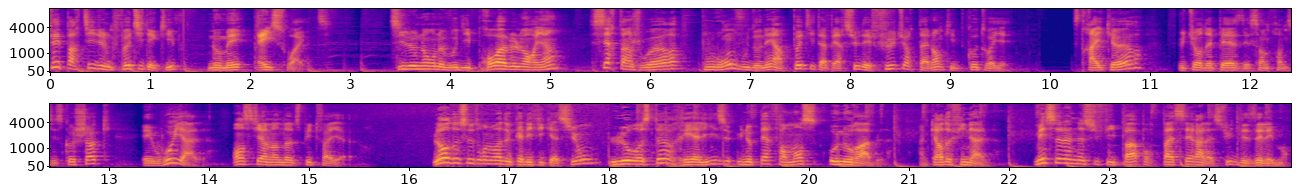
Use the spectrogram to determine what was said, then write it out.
fait partie d'une petite équipe nommée Ace White. Si le nom ne vous dit probablement rien, certains joueurs pourront vous donner un petit aperçu des futurs talents qu'ils côtoyaient. Striker, futur DPS des San Francisco Shock, et Royal, ancien London Spitfire. Lors de ce tournoi de qualification, le roster réalise une performance honorable, un quart de finale. Mais cela ne suffit pas pour passer à la suite des éléments.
